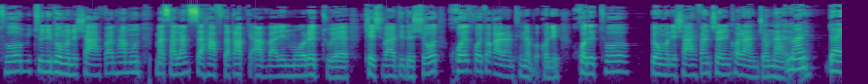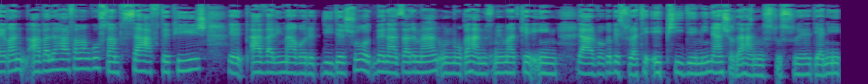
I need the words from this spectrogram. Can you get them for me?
تو می‌تونی به عنوان شهروند همون مثلا سه هفته قبل که اولین مورد توی کشور دیده شد خودت خودتو قرنطینه بکنی. خودت تو به عنوان شهروند چرا این کار انجام ندادی؟ من دقیقا اول حرفم هم گفتم. سه هفته پیش که اولین موارد دیده شد به نظر من اون موقع هنوز میومد که این در واقع به صورت اپیدمی نشده هنوز تو سوئد. یعنی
